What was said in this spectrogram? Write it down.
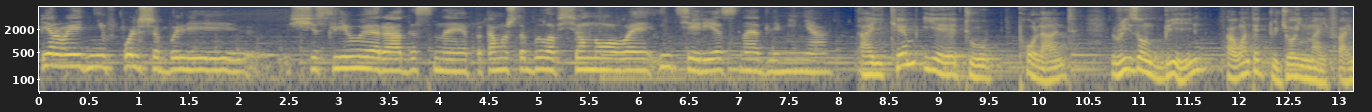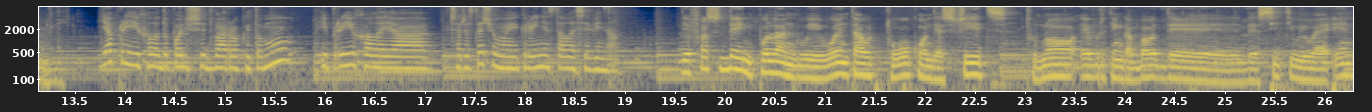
Первые дни в Польше были счастливые, радостные, потому что было все новое, интересное для меня. I came here to Poland, reason being I wanted to join my family. Я приїхала до Польщі два роки тому, і приїхала я через те, що в моїй країні сталася війна. The first day in Poland, we went out to walk on the streets to know everything about the, the city we were in.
